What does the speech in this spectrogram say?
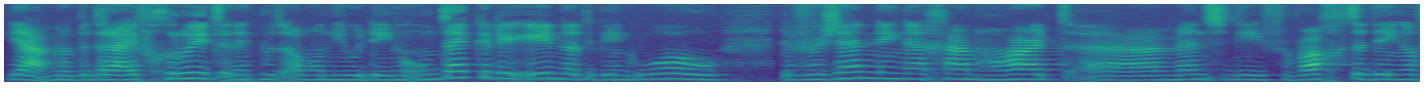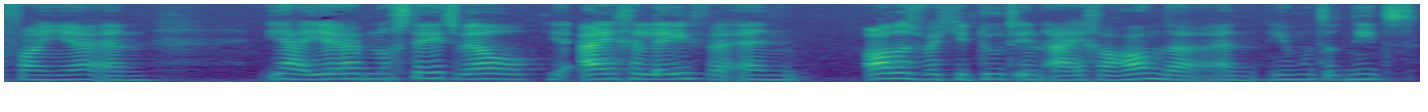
Ja, mijn bedrijf groeit en ik moet allemaal nieuwe dingen ontdekken erin. Dat ik denk, wow, de verzendingen gaan hard. eh, mensen die verwachten dingen van je. En ja, je hebt nog steeds wel je eigen leven en alles wat je doet in eigen handen. En je moet dat niet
